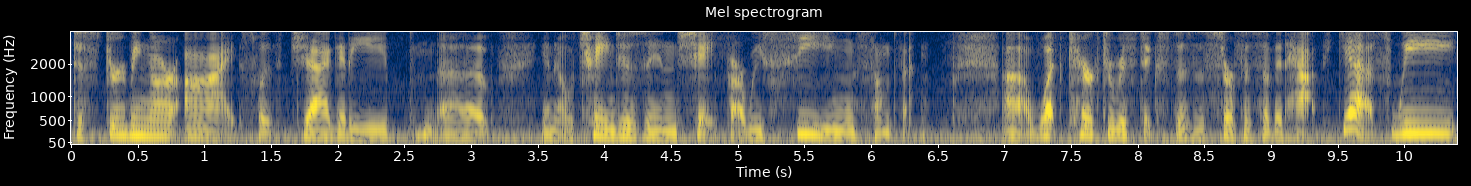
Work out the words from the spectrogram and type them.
disturbing our eyes with jaggedy, uh, you know, changes in shape? Are we seeing something? Uh, what characteristics does the surface of it have? Yes, we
